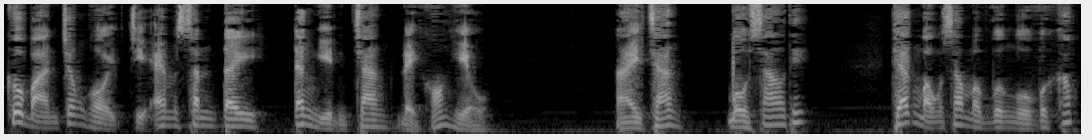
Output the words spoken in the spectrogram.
cô bạn trong hội chị em săn tây đang nhìn Trang đầy khó hiểu. Này Trang, bồ sao thế? Thế ác mộng sao mà vừa ngủ vừa khóc?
